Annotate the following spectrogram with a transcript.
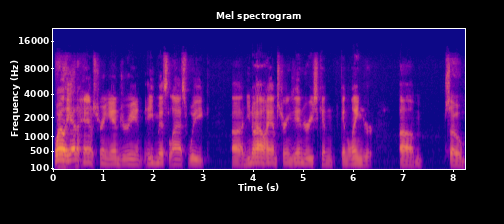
Well, he had a hamstring injury and he missed last week. Uh, you know how hamstrings injuries can can linger. Um, so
